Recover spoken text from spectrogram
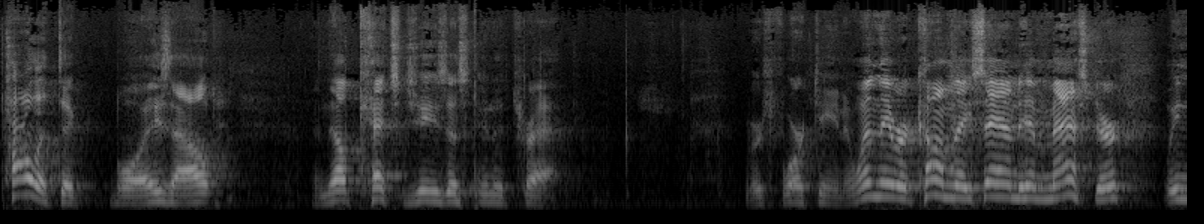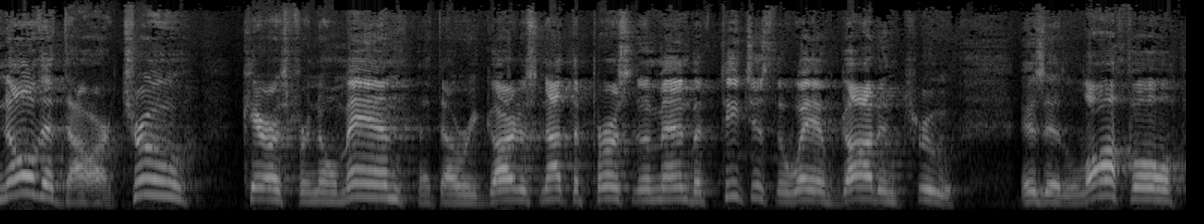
politic boys out, and they'll catch Jesus in a trap. Verse 14. And when they were come, they say unto him, Master, we know that thou art true, carest for no man, that thou regardest not the person of men, but teachest the way of God in truth. Is it lawful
